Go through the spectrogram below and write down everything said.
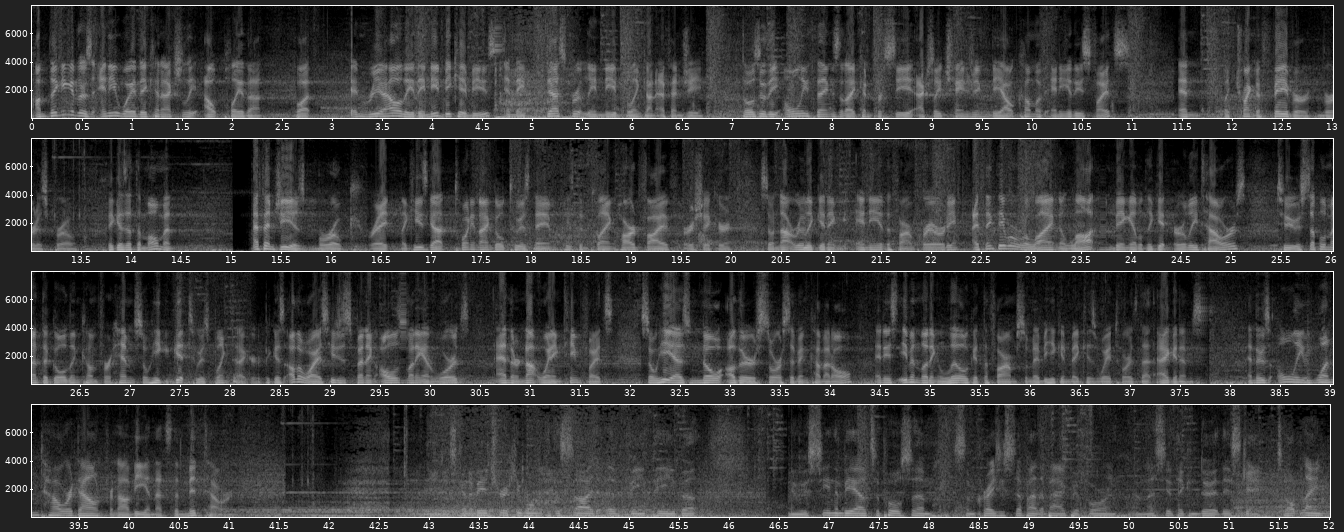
I'm thinking if there's any way they can actually outplay that, but in reality, they need BKBs and they desperately need Blink on FNG. Those are the only things that I can foresee actually changing the outcome of any of these fights and like trying to favor Virtus Pro. Because at the moment, FNG is broke, right? Like he's got 29 gold to his name. He's been playing hard five Earthshaker, so not really getting any of the farm priority. I think they were relying a lot on being able to get early towers to supplement the gold income for him, so he could get to his blink dagger. Because otherwise, he's just spending all his money on wards, and they're not winning team fights. So he has no other source of income at all, and he's even letting Lil get the farm, so maybe he can make his way towards that Aghanims. And there's only one tower down for Navi, and that's the mid tower. And it's going to be a tricky one for the side of VP, but I mean, we've seen them be able to pull some some crazy stuff out of the bag before, and, and let's see if they can do it this game. Top lane.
